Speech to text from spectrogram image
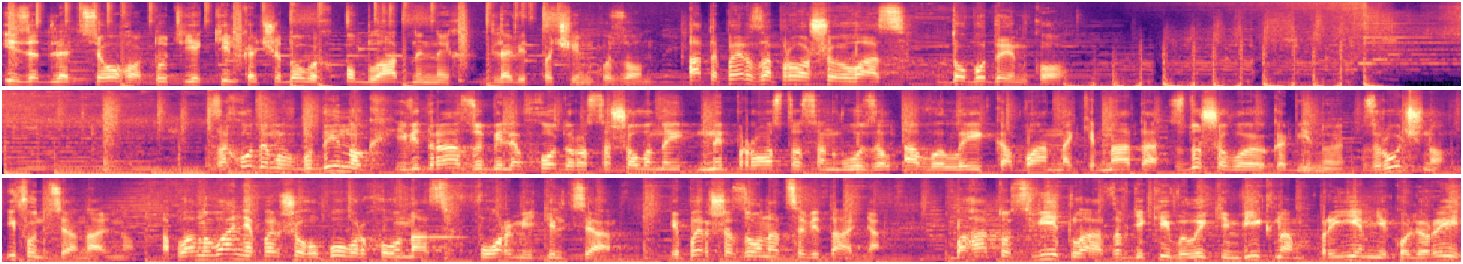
І для цього тут є кілька чудових обладнаних для відпочинку зон. А тепер запрошую вас до будинку. Заходимо в будинок і відразу біля входу розташований не просто санвузол, а велика ванна кімната з душовою кабіною. Зручно і функціонально. А планування першого поверху у нас в формі кільця. І перша зона це вітальня. Багато світла завдяки великим вікнам, приємні кольори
